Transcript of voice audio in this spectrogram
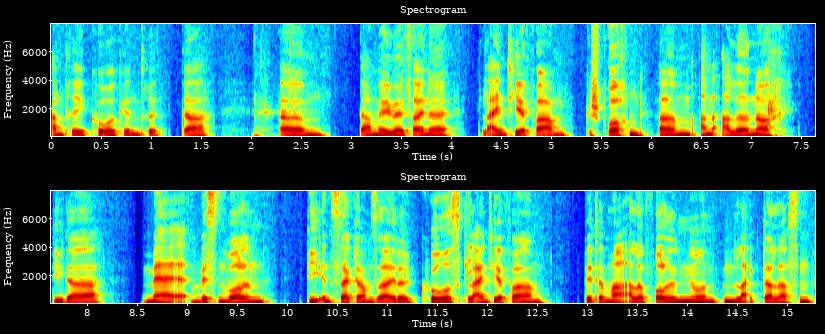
André Korokin drin- da. Ähm, da haben wir über seine Kleintierfarm gesprochen. Ähm, an alle noch, die da mehr wissen wollen, die Instagram-Seite Chorus Kleintierfarm. Bitte mal alle folgen und ein Like da lassen.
